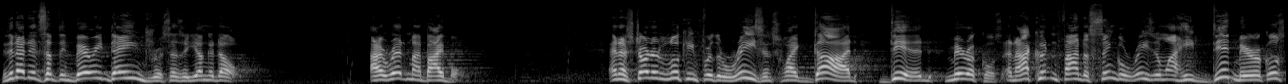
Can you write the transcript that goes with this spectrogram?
And then I did something very dangerous as a young adult. I read my Bible. And I started looking for the reasons why God did miracles. And I couldn't find a single reason why He did miracles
